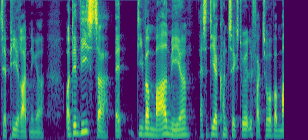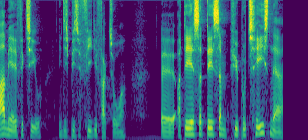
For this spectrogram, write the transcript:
terapiretninger. Og det viste sig, at de var meget mere, altså de her kontekstuelle faktorer var meget mere effektive end de specifikke faktorer. Øh, og det er så det, som hypotesen er,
